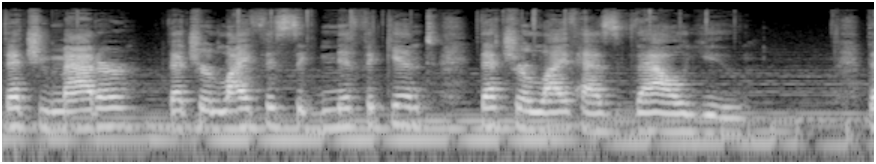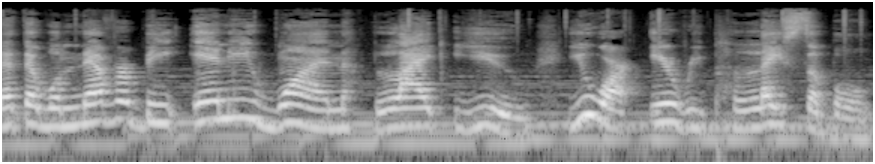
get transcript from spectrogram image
that you matter, that your life is significant, that your life has value. That there will never be anyone like you. You are irreplaceable.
